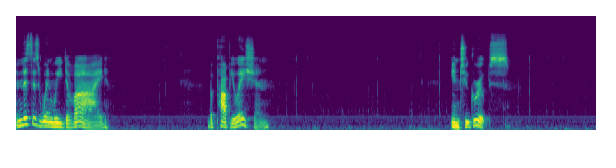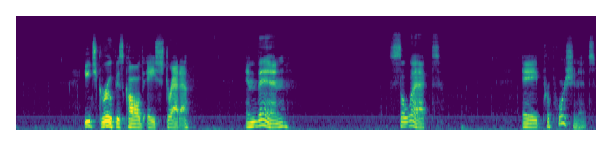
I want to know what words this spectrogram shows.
And this is when we divide the population into groups. Each group is called a strata. And then select a proportionate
